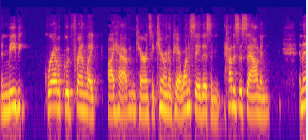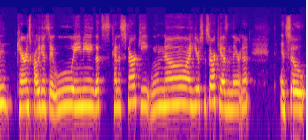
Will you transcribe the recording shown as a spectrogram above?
And maybe grab a good friend like I have and Karen say, Karen, okay, I want to say this. And how does this sound? And and then Karen's probably going to say, "Ooh, Amy, that's kind of snarky." Well, no, I hear some sarcasm there. And so,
